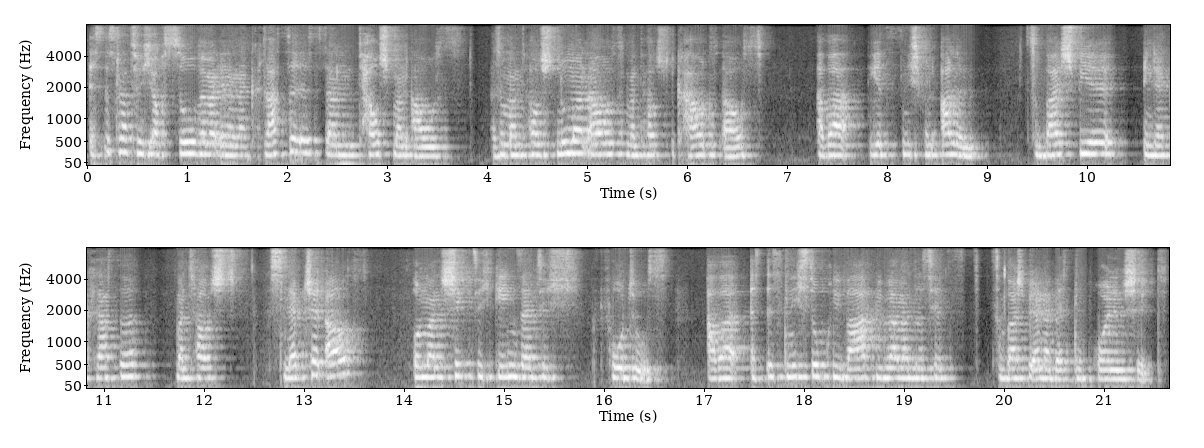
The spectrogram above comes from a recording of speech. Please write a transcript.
Es ist natürlich auch so, wenn man in einer Klasse ist, dann tauscht man aus. Also man tauscht Nummern aus, man tauscht Accounts aus, aber jetzt nicht von allem. Zum Beispiel in der Klasse, man tauscht Snapchat aus und man schickt sich gegenseitig Fotos. Aber es ist nicht so privat, wie wenn man das jetzt zum Beispiel einer besten Freundin schickt.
